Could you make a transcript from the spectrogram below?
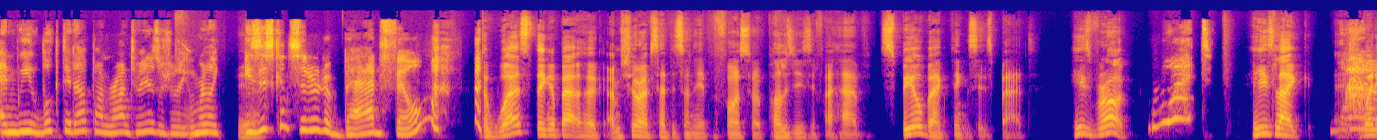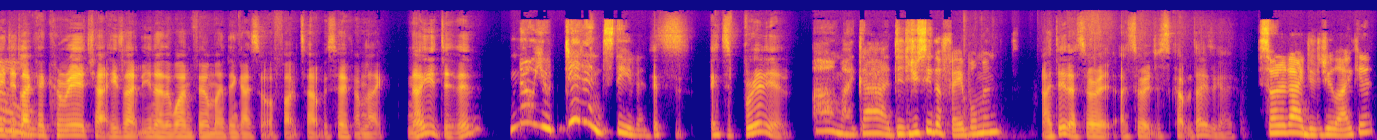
And we looked it up on Rotten Tomatoes or something. And we're like, Yeah. is this considered a bad film? the worst thing about Hook, I'm sure I've said this on here before, so apologies if I have. Spielberg thinks it's bad. He's wrong. what? He's like, wow. when he did like a career chat, he's like, you know, the one film I think I sort of fucked up was Hook. I'm like, no, you didn't. No, you didn't, Steven. It's it's brilliant. Oh my God. Did you see The Fabelman? I did. I saw it. I saw it just a couple of days ago. So did I. Did you like it?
